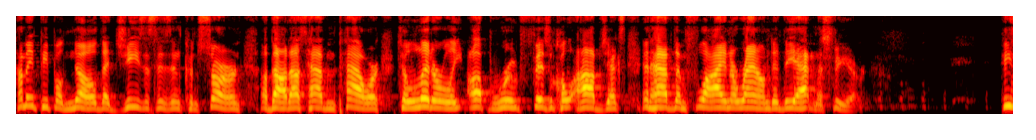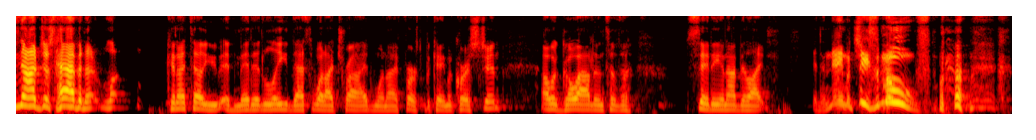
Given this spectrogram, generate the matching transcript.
How many people know that Jesus isn't concerned about us having power to literally uproot physical objects and have them flying around in the atmosphere? He's not just having it. Can I tell you, admittedly, that's what I tried when I first became a Christian. I would go out into the city and I'd be like, in the name of Jesus, move!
